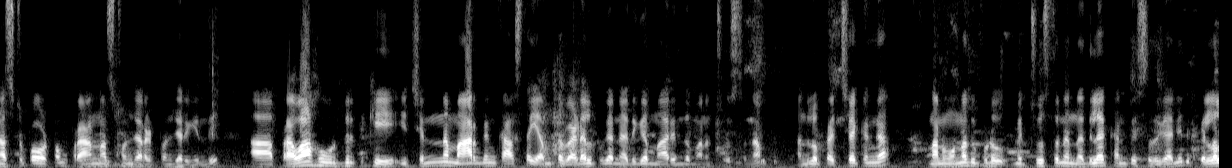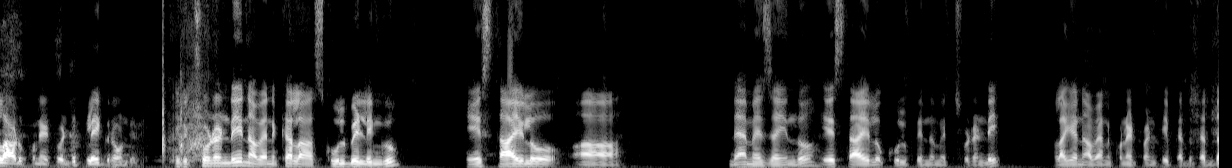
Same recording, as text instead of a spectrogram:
నష్టపోవటం ప్రాణ నష్టం జరగటం జరిగింది. ఆ ప్రవాహ ఉధృతికి ఈ చిన్న మార్గం కాస్త ఎంత వెడల్పుగా నదిగా మారిందో మనం చూస్తున్నాం. అందులో ప్రత్యేకంగా మనం ఉన్నది ఇప్పుడు మీరు చూస్తున్న నదిలా కనిపిస్తుంది కానీ ఇది పిల్లలు ఆడుకునేటువంటి ప్లే గ్రౌండ్ ఇది. ఇది చూడండి నా వెనకాల స్కూల్ బిల్డింగు. ఏ స్థాయిలో డ్యామేజ్ అయిందో ఏ స్థాయిలో కూలిపోయిందో మీరు చూడండి. అలాగే నా వెనుకున్నటువంటి పెద్ద పెద్ద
